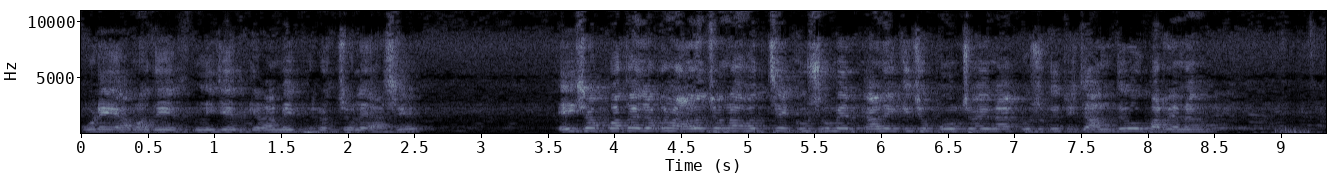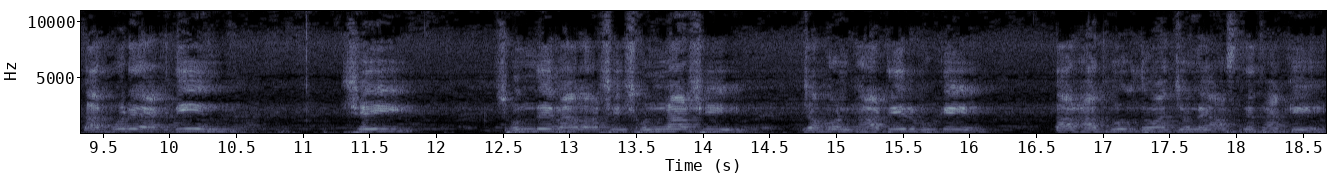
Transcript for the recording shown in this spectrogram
পড়ে আমাদের নিজের গ্রামে ফেরত চলে আসে। এইসব কথা যখন আলোচনা হচ্ছে, কুসুমের কানে কিছু পৌঁছয় না, কুসুম কিছু জানতেও পারে না। তারপরে একদিন সেই সন্ধেবেলা সেই সন্ন্যাসী যখন ঘাটের বুকে তার হাত মুখ ধোয়ার জন্য আসতে থাকে,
